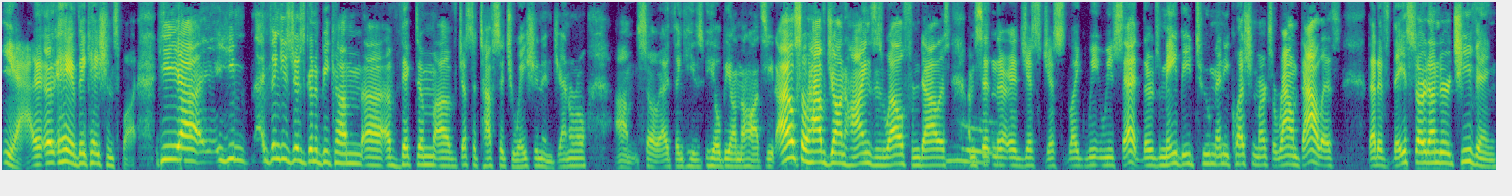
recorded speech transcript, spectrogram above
yeah uh, uh, hey a vacation spot. He uh he i think he's just going to become uh, a victim of just a tough situation in general. Um so i think he's he'll be on the hot seat. I also have john Hynes as well from dallas. Ooh. i'm sitting there it just just like we we said there's maybe too many question marks around dallas that if they start underachieving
